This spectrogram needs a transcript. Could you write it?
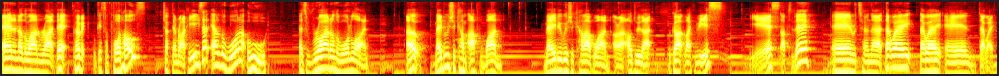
And another one right there. Perfect. We'll get some portholes. Chuck them right here. Is that out of the water? Ooh, that's right on the waterline. Oh, maybe we should come up one. Maybe we should come up one. All right, I'll do that. We'll go up like this. Yes, up to there. And return that that way, that way, and that way.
